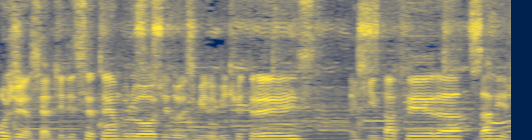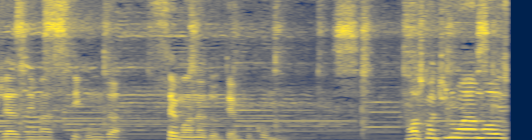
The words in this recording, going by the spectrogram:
Hoje é 7 de setembro de 2023, é quinta-feira da 22ª semana do tempo comum. Nós continuamos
